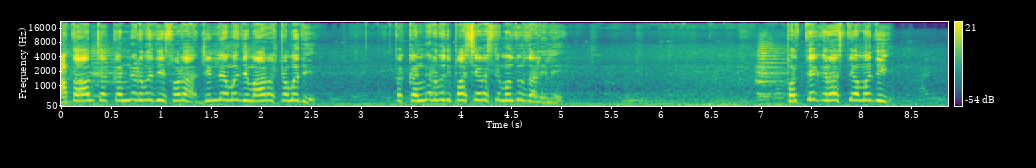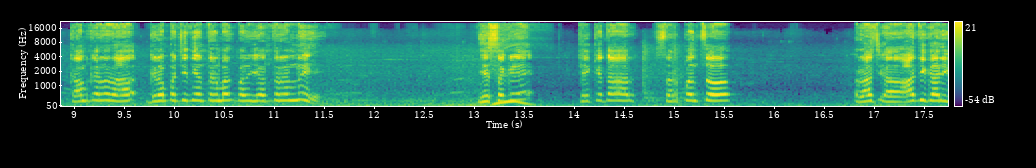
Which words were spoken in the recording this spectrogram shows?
आता आमच्या कन्नडमध्ये सोडा जिल्ह्यामध्ये महाराष्ट्रामध्ये तर कन्नडमध्ये पाचशे रस्ते मंजूर झालेले आहे. प्रत्येक रस्त्यामध्ये काम करणारा हा ग्रामपंचायत यंत्रणा यंत्रणा नाही आहे. हे सगळे ठेकेदार सरपंच राज अधिकारी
